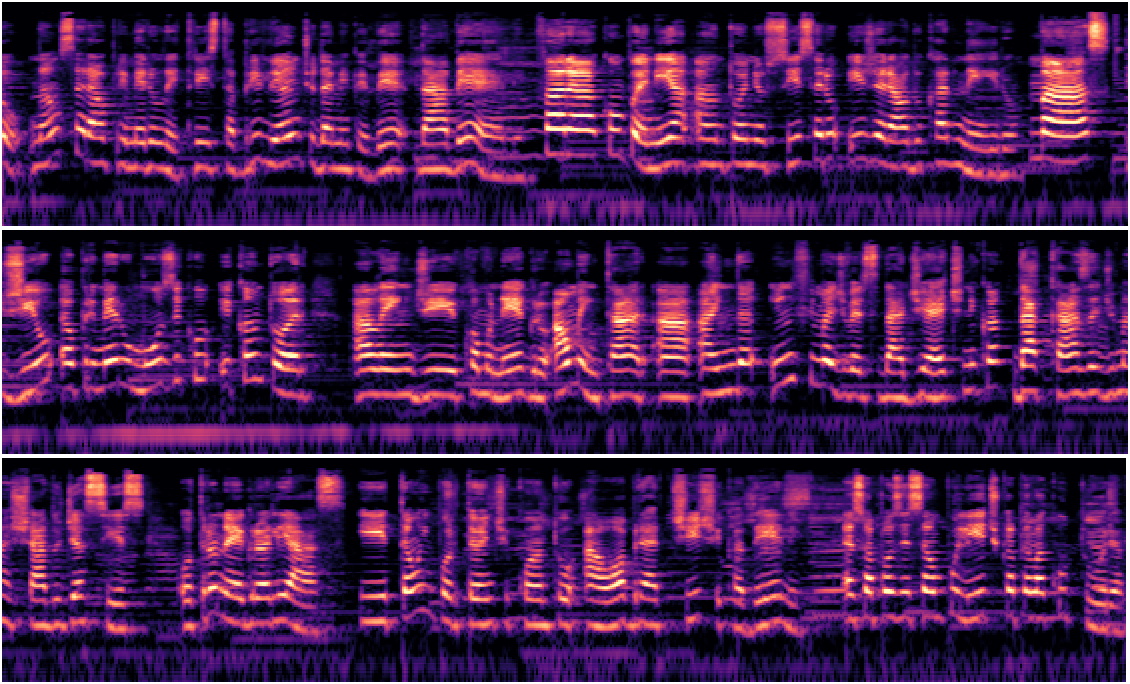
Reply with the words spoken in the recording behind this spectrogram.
Gil não será o primeiro letrista brilhante da MPB da ABL. Fará a companhia a Antônio Cícero e Geraldo Carneiro. Mas Gil é o primeiro músico e cantor além de, como negro, aumentar a ainda ínfima diversidade étnica da Casa de Machado de Assis, outro negro, aliás. E tão importante quanto a obra artística dele é sua posição política pela cultura,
